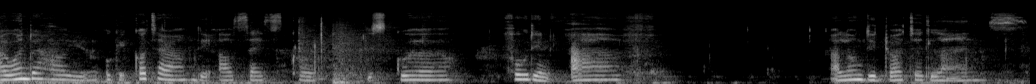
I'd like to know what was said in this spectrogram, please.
I wonder how you okay cut around the outside square. The square fold in half along the dotted lines.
